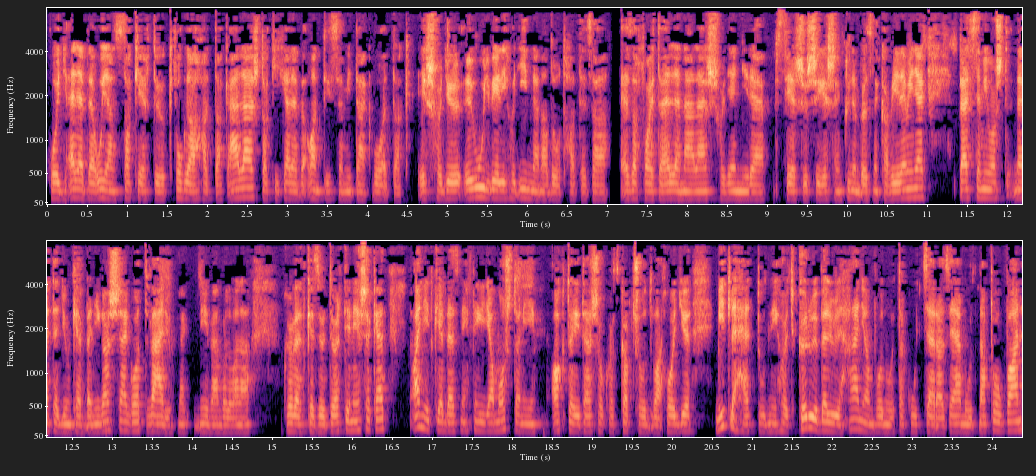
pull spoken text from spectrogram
hogy eleve olyan szakértők foglalhattak állást, akik eleve antiszemiták voltak, és hogy ő, ő úgy véli, hogy innen adódhat ez a, ez a fajta ellenállás, hogy ennyire szélsőségesen különböznek a vélemények. Persze mi most ne tegyünk ebben igazságot, várjuk meg nyilvánvalóan a következő történéseket. Annyit kérdeznék még így a mostani aktualitásokhoz kapcsolódva, hogy mit lehet tudni, hogy körülbelül hányan vonultak utcára az elmúlt napokban,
